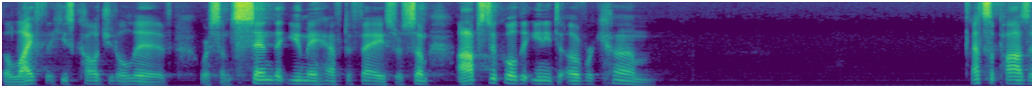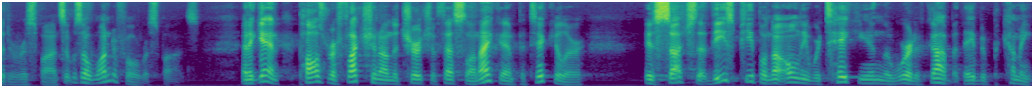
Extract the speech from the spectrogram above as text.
the life that He's called you to live, or some sin that you may have to face, or some obstacle that you need to overcome. That's the positive response. It was a wonderful response. And again, Paul's reflection on the church of Thessalonica in particular is such that these people not only were taking in the word of God, but they were becoming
